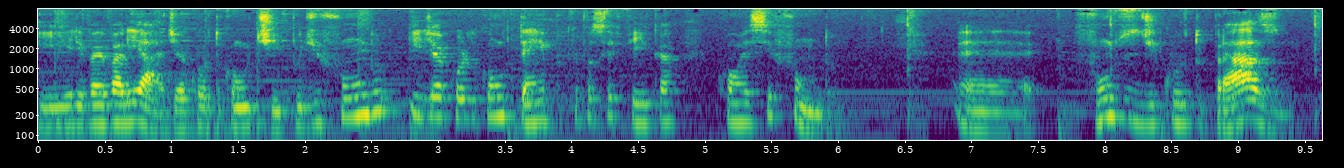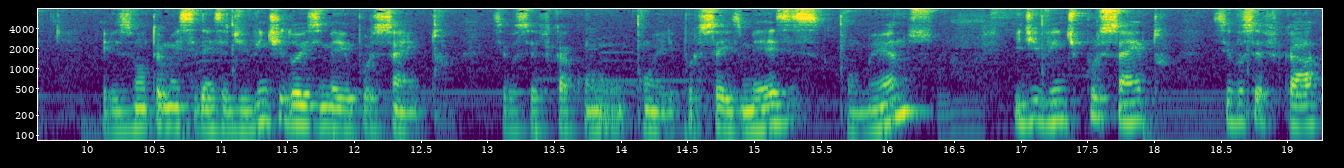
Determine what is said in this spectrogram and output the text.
E ele vai variar de acordo com o tipo de fundo e de acordo com o tempo que você fica com esse fundo. É, fundos de curto prazo, eles vão ter uma incidência de 22,5% se você ficar com, com ele por seis meses ou menos, e de 20% se você ficar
